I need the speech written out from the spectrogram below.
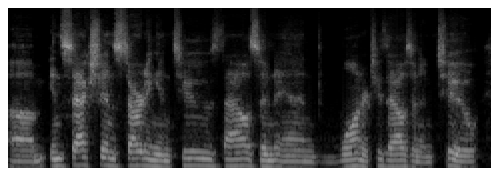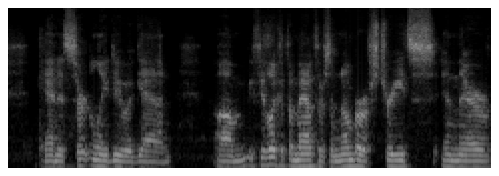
um, in sections starting in 2001 or 2002, and it's certainly due again. Um, if you look at the map, there's a number of streets in there,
